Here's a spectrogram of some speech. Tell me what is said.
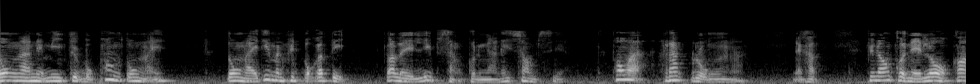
รงงานเนี่ยมีจุดบกพร่องตรงไหน ตรงไหนที่มันผิดปกติ ก็เลยรีบสั่งคนงานให้ซ่อมเสีย เพราะว่ารักโรงงานนะครับ พี่น้องคนในโลกก็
